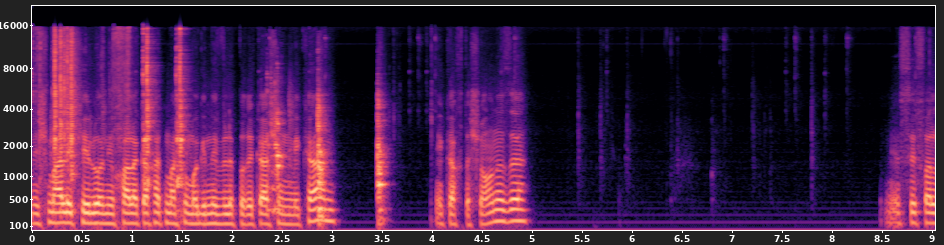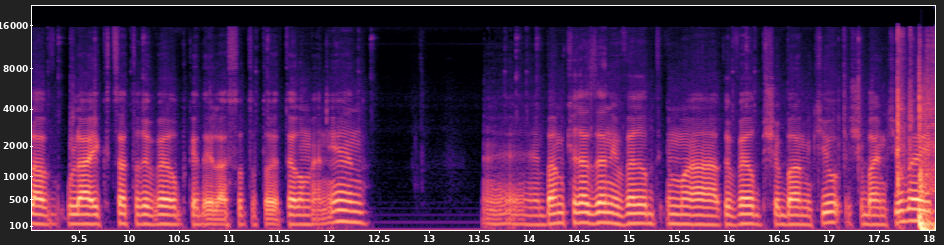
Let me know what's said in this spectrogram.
נשמע לי כאילו אני אוכל לקחת משהו מגניב לפריקשן מכאן. אני אקח את השעון הזה. אני אוסיף עליו אולי קצת reverb כדי לעשות אותו יותר מעניין. Uh, במקרה הזה אני עובר עם ה reverb שבא, מקיו, שבא עם Cubase.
